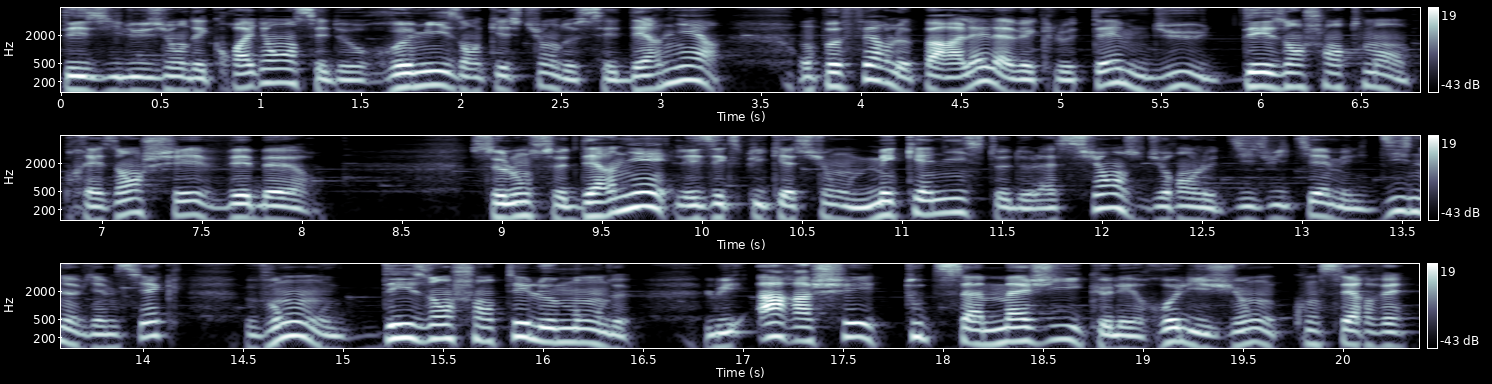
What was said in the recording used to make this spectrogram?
désillusion des croyances et de remise en question de ces dernières, on peut faire le parallèle avec le thème du désenchantement présent chez Weber. Selon ce dernier, les explications mécanistes de la science durant le XVIIIe et le XIXe siècle vont désenchanter le monde, lui arracher toute sa magie que les religions conservaient.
